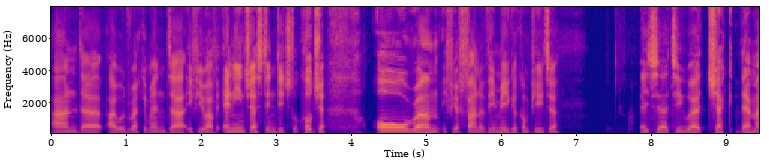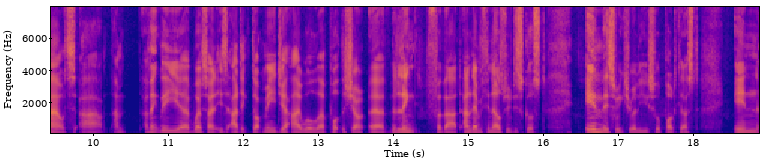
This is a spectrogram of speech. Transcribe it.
and uh, I would recommend uh, if you have any interest in digital culture, or um, if you're a fan of the Amiga computer, is uh, to uh, check them out. Uh, I think the uh, website is addict.media. I will uh, put the show, uh, the link for that and everything else we've discussed in this week's really useful podcast in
